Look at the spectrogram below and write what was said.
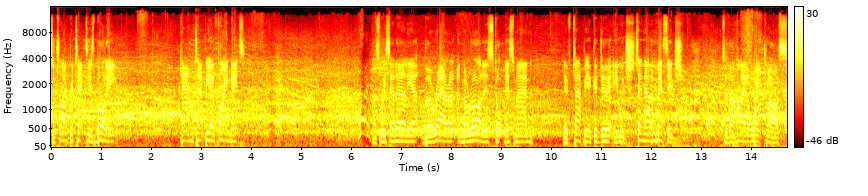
to try and protect his body. Can Tapia find it? As we said earlier, Barrera and Morales stopped this man. If Tapia could do it, he would send out a message to the higher weight class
